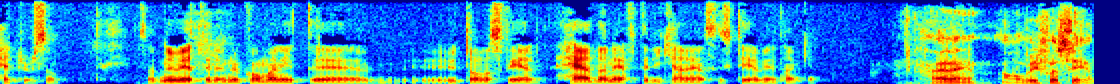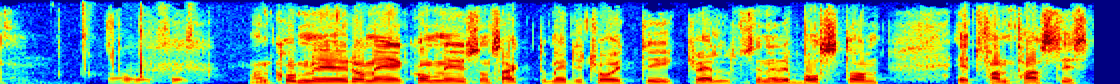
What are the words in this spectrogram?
Pettersson. Så att nu vet vi det. Nu kommer han inte uttalas fel hädanefter i kanadensisk TV är tanken. Nej, nej. Ja, vi får se. Ja, det får se. Han kommer, de är, kommer ju som sagt, de är Detroit ikväll. Sen är det Boston. Ett fantastiskt,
